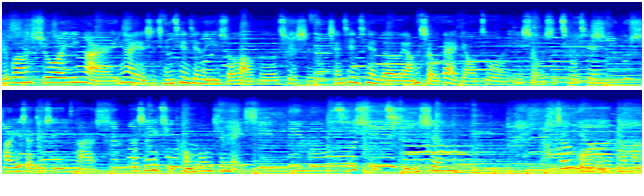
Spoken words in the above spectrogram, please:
时光说婴儿，婴儿也是陈倩倩的一首老歌，确实，陈倩倩的两首代表作，一首是秋千，啊，一首就是婴儿，都是异曲同工之美。几许情深，张国荣的歌吗？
